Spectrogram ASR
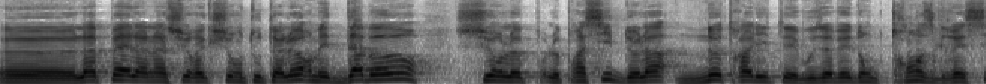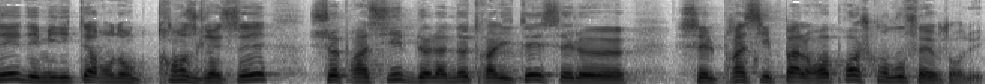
Euh, l'appel à l'insurrection tout à l'heure, mais d'abord sur le, principe de la neutralité. Vous avez donc transgressé, des militaires ont donc transgressé ce principe de la neutralité. C'est le, principal reproche qu'on vous fait aujourd'hui.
